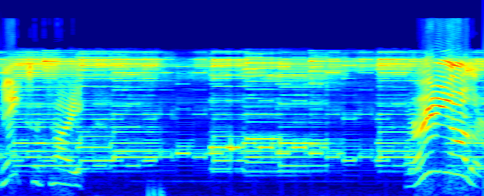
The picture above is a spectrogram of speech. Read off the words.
Nature type? Or any other.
